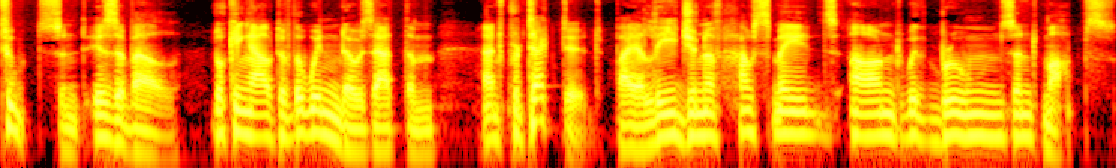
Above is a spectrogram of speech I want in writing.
Toots and Ysabel, looking out of the windows at them, and protected by a legion of housemaids armed with brooms and mops.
